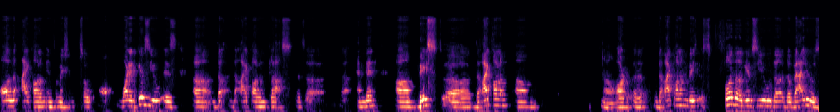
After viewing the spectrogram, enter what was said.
all the i column information. So uh, what it gives you is uh, the the i column class, and then based the i column um, or the i column further gives you the the values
